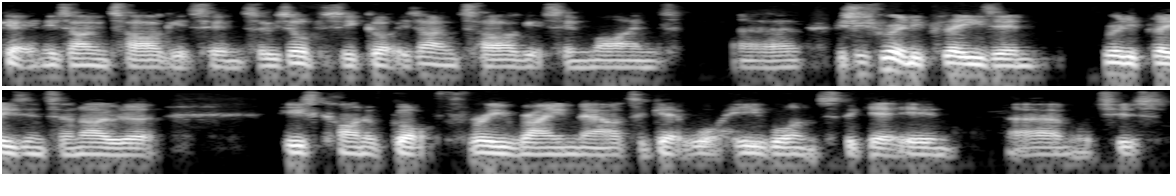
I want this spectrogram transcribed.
getting his own targets in. So he's obviously got his own targets in mind, uh, which is really pleasing. Really pleasing to know that he's kind of got free reign now to get what he wants to get in, um, which is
